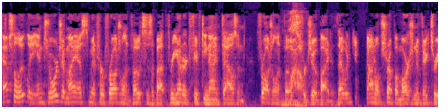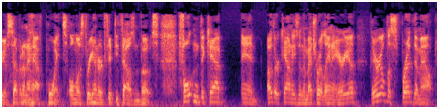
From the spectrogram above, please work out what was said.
Absolutely. In Georgia, my estimate for fraudulent votes is about 359,000 fraudulent votes wow. for Joe Biden. That would give Donald Trump a margin of victory of seven and a half points, almost 350,000 votes. Fulton, DeKalb, and other counties in the metro Atlanta area, they're able to spread them out.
